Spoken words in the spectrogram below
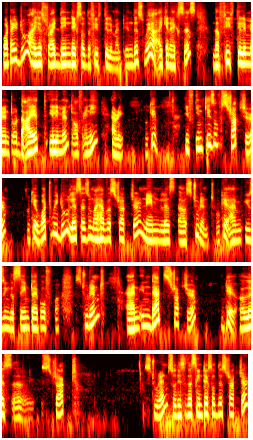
what I do, I just write the index of the fifth element. In this way, I can access the fifth element or the ith element of any array. Okay. If in case of structure, okay, what we do, let's assume I have a structure named let's, uh, student. Okay, I'm using the same type of uh, student. And in that structure, okay, uh, let's uh, struct student. So this is the syntax of the structure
